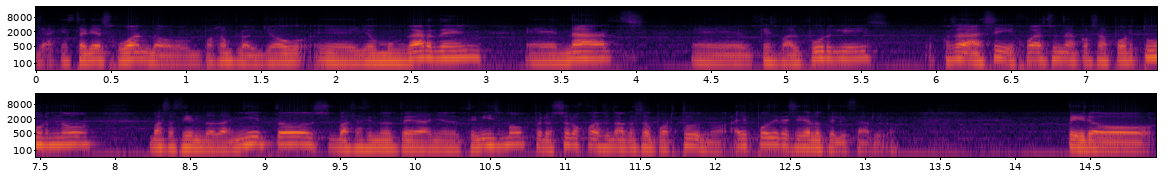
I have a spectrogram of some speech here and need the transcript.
ya que estarías jugando, por ejemplo, Joe, eh, Joe eh, Nats, eh, que es Valpurgis, cosas así. Juegas una cosa por turno, vas haciendo dañitos, vas haciéndote daño de ti mismo, pero solo juegas una cosa por turno. Ahí podrías llegar a utilizarlo. Pero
